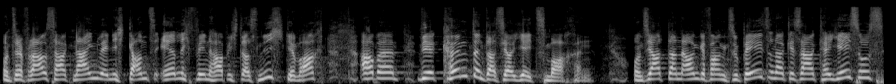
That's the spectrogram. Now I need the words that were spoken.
Unsere Frau sagt, nein, wenn ich ganz ehrlich bin, habe ich das nicht gemacht, aber wir könnten das ja jetzt machen. Und sie hat dann angefangen zu beten und hat gesagt, Herr Jesus,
